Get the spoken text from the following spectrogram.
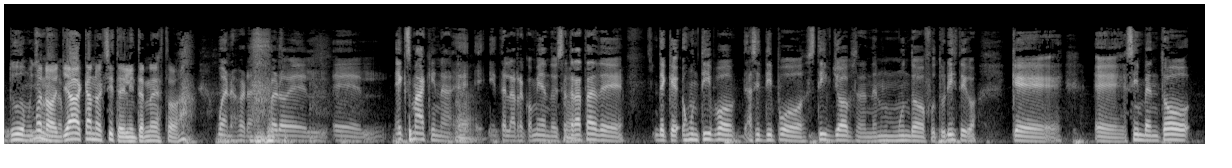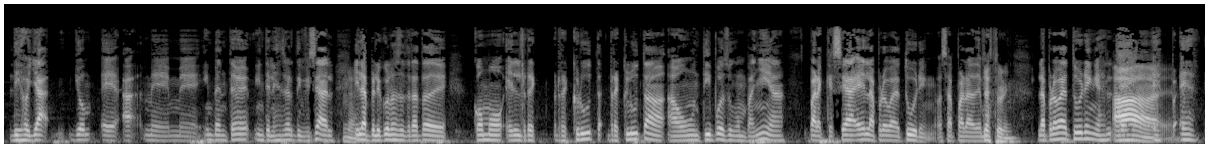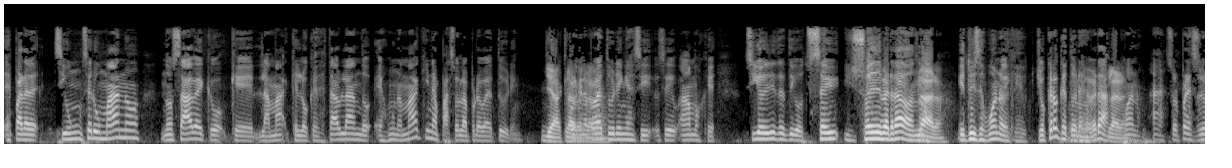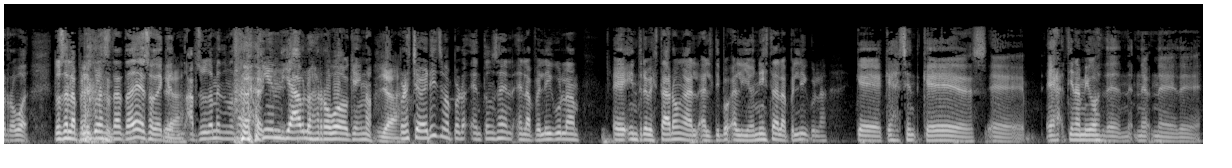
dudo mucho. Bueno, ya acá no existe, el internet es todo. Bueno, es verdad, pero el, el Ex Máquina, eh, Ah. eh, y te la recomiendo, y se Ah. trata de, de que es un tipo, así tipo Steve Jobs en, en un mundo futurístico, que eh, se inventó dijo ya, yo eh, ah, me, me inventé inteligencia artificial y la película se trata de cómo él rec- recluta, recluta a un tipo de su compañía para que sea él la prueba de Turing, o sea, para ¿Qué es Turing? la prueba de Turing es, Ah, es, es- es- para si un ser humano no sabe que, que, la, ma- que lo que se está hablando es una máquina, pasó la prueba de Turing. Ya, claro. Porque la claro. prueba de Turing es si, si vamos que si yo te digo, soy, soy de verdad o no. Claro. Y tú dices, bueno, es que yo creo que tú eres de verdad. claro. Bueno, ah, sorpresa, soy robot. Entonces la película se trata de eso, de que absolutamente no sabes quién diablos es robot o quién no. Pero es chéverísimo, pero entonces en, en la película eh, entrevistaron al, al tipo, al guionista de la película, que, que es, eh, es- tiene amigos de,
